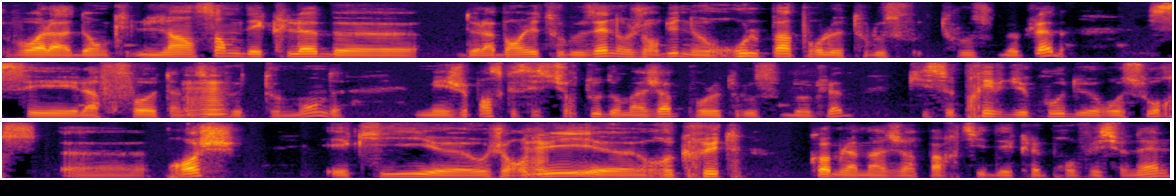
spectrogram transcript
Voilà, donc l'ensemble des clubs de la banlieue toulousaine aujourd'hui ne roulent pas pour le Toulouse, Toulouse Football Club. C'est la faute un petit mhm. peu de tout le monde, mais je pense que c'est surtout dommageable pour le Toulouse Football Club qui se prive du coup de ressources proches et qui euh, aujourd'hui euh, recrute, comme la majeure partie des clubs professionnels,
